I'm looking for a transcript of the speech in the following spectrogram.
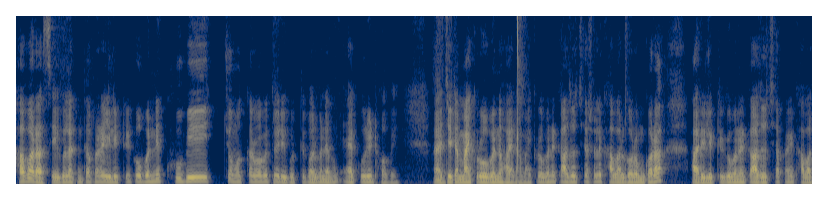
খাবার আছে, এগুলো কিন্তু আপনারা ইলেকট্রিক ওভেনে খুবই চমৎকারভাবে তৈরি করতে পারবেন এবং অ্যাকুরেট হবে। যেটা মাইক্রো ওভেনে হয় না। মাইক্রো ওভেনের কাজ হচ্ছে আসলে খাবার গরম করা আর ইলেকট্রিক ওভেনের কাজ হচ্ছে আপনাকে খাবার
